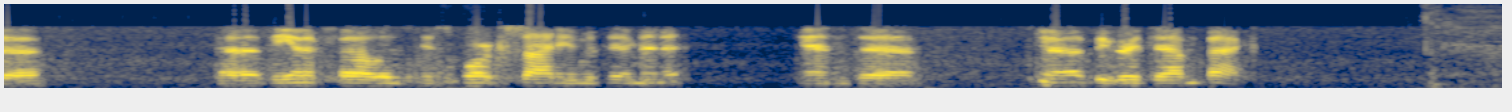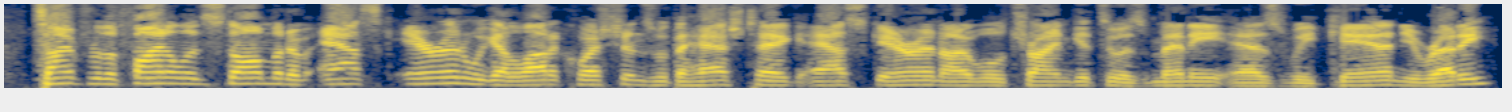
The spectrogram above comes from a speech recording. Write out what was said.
uh, uh, the NFL is, is more exciting with him in it, and uh, you know it'd be great to have him back. Time for the final installment of Ask Aaron. We got a lot of questions with the hashtag Ask Aaron. I will try and get to as many as we can. You ready?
